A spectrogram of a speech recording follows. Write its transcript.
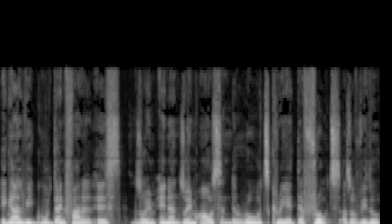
egal wie gut dein Funnel ist, so im Innen, so im Außen. The roots create the fruits. Also wie du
